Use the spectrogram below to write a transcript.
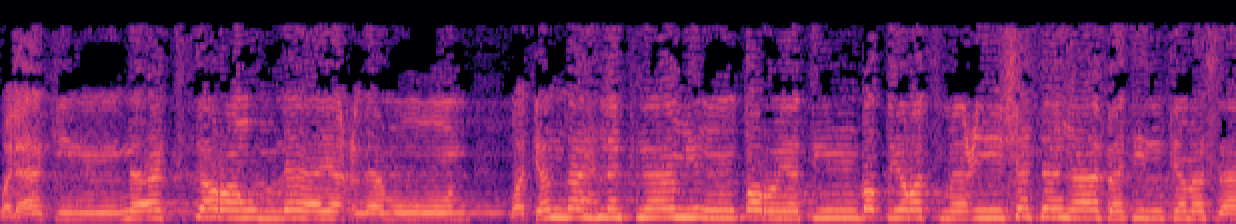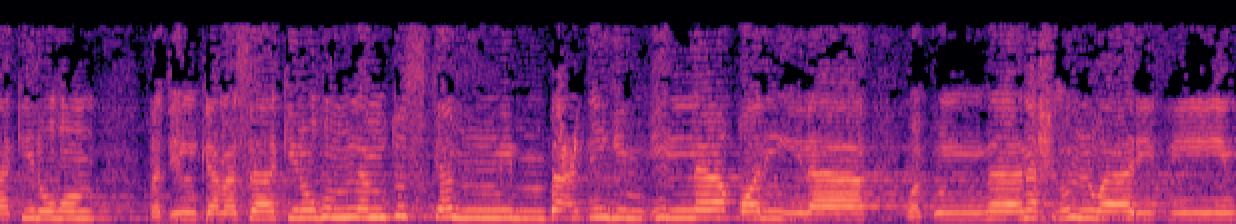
ولكن أكثرهم لا يعلمون وكم أهلكنا من قرية بطرت معيشتها فتلك مساكنهم فتلك مساكنهم لم تسكن من بعدهم إلا قليلا وكنا نحن الوارثين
